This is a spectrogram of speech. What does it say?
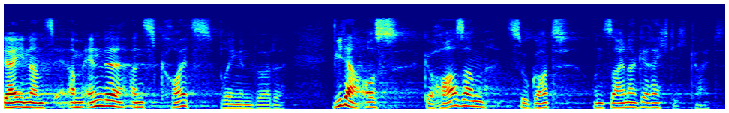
der ihn ans, am Ende ans Kreuz bringen würde. Wieder aus Gehorsam zu Gott und seiner Gerechtigkeit.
